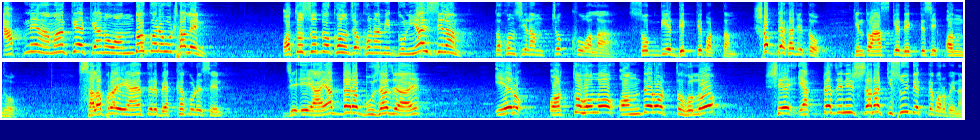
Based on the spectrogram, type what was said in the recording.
আপনি আমাকে কেন অন্ধ করে উঠালেন? অথচ তখন যখন আমি দুনিয়ায় ছিলাম, তখন ছিলাম চক্ষুওয়ালা, চোখ দিয়ে দেখতে পারতাম, সব দেখা যেত। কিন্তু আজকে দেখতেছি অন্ধ। সালাফরা এই আয়াতের ব্যাখ্যা করেছেন যে এই আয়াত দ্বারা বোঝা যায় এর অর্থ হলো, অন্ধের অর্থ হলো, সে একটা জিনিস ছাড়া কিছুই দেখতে পারবে না,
